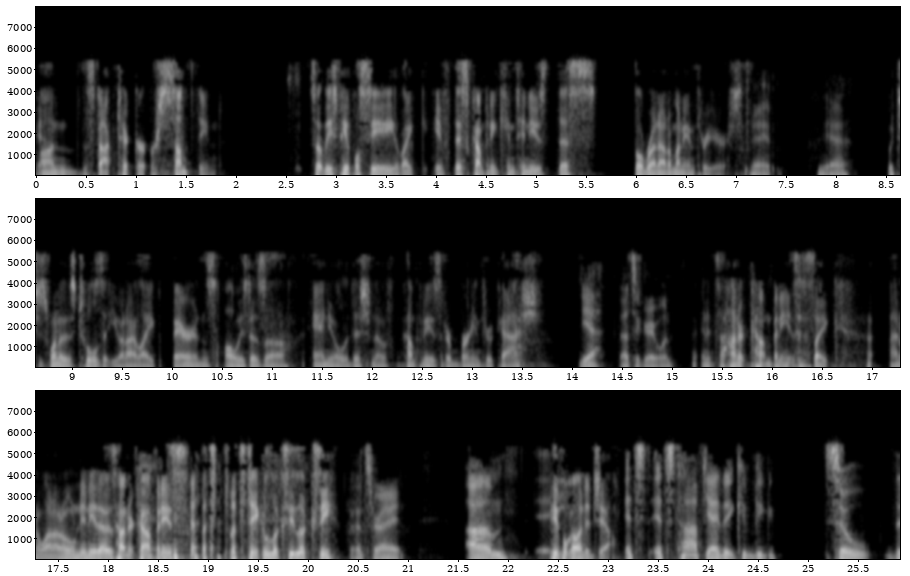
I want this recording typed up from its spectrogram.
Yeah. on the stock ticker or something. So at least people see, like, if this company continues this, they'll run out of money in three years. Right. Yeah. which is one of those tools that you and I like. Barron's always does a annual edition of companies that are burning through cash, Yeah, that's a great one. and it's a hundred companies. It's like I don't want to own any of those hundred companies. let's let's take a look see look see. That's right. Um, People going to jail. it's it's tough. Yeah, they could be. So the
